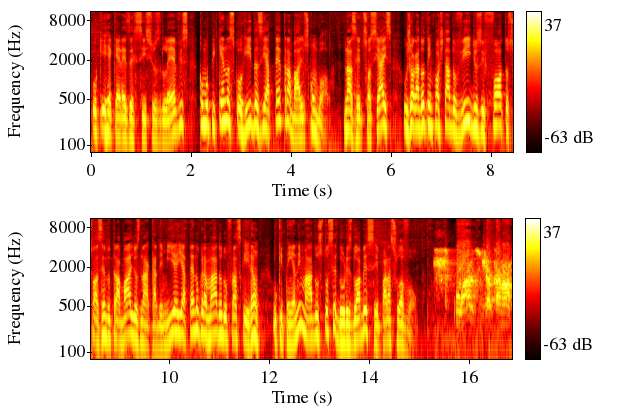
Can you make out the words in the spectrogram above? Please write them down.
o que requer exercícios leves, como pequenas corridas e até trabalhos com bola. Nas redes sociais, o jogador tem postado vídeos e fotos fazendo trabalhos na academia e até no gramado do Frasqueirão, o que tem animado os torcedores do ABC para a sua volta. O Alisson já está numa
